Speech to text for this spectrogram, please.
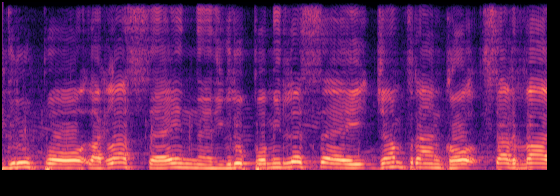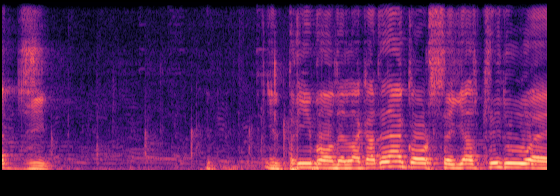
gruppo, la classe N di gruppo 1006 Gianfranco Sarvaggi, il primo della Catania Corse, gli altri due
